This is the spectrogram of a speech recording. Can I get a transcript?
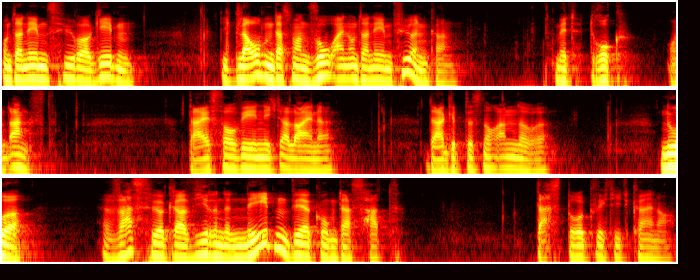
Unternehmensführer geben, die glauben, dass man so ein Unternehmen führen kann. Mit Druck und Angst. Da ist VW nicht alleine. Da gibt es noch andere. Nur, was für gravierende Nebenwirkungen das hat, das berücksichtigt keiner.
